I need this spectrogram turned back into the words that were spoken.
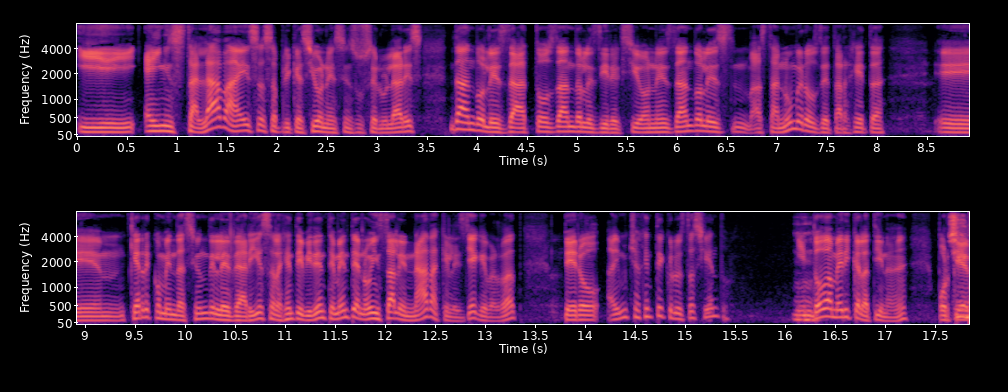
y, e instalaba esas aplicaciones en sus celulares, dándoles datos, dándoles direcciones, dándoles hasta números de tarjeta. Em, ¿Qué recomendación le darías a la gente? Evidentemente no instalen nada que les llegue, ¿verdad? Pero hay mucha gente que lo está haciendo. Y en toda América Latina, ¿eh? Porque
